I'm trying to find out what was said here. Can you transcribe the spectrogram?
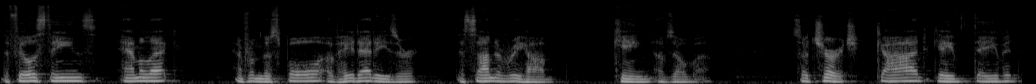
the Philistines, Amalek, and from the spoil of Hadadezer, the son of Rehob, king of Zobah. So, church, God gave David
